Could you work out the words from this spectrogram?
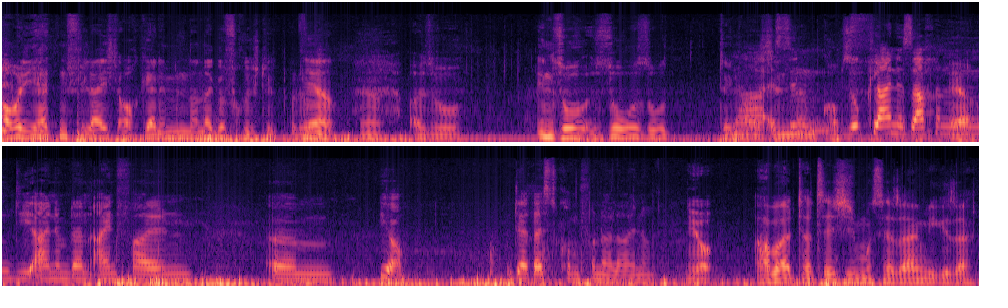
Aber die hätten vielleicht auch gerne miteinander gefrühstückt oder Ja, so. ja. Also in so, so, so Dinger ja, es sind im sind Kopf. so kleine Sachen, Ja. die einem dann einfallen. Ähm, ja, und der Rest kommt von alleine. ja. Aber tatsächlich muss ich ja sagen, wie gesagt,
